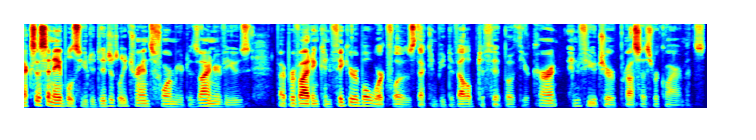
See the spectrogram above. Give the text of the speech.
Nexus enables you to digitally transform your design reviews by providing configurable workflows that can be developed to fit both your current and future process requirements.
